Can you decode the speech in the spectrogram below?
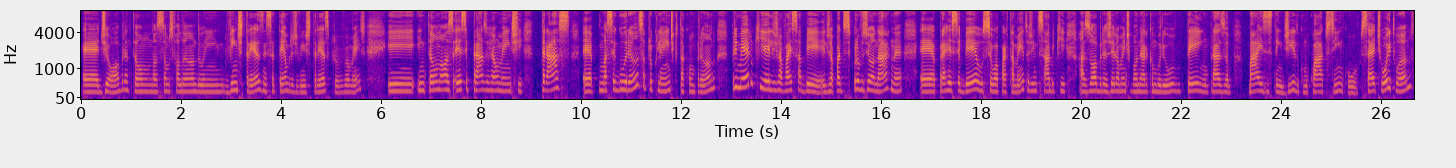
é, de obra. Então nós estamos falando em 23, em setembro de 23, provavelmente. E então nós esse prazo realmente traz é, uma segurança para o cliente que está comprando. Primeiro que ele já vai saber, ele já pode se provisionar né, é, para receber o seu apartamento. A gente sabe que as obras, geralmente, Balneário Camboriú tem um prazo mais estendido, como 4, 5, 7, 8 anos,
